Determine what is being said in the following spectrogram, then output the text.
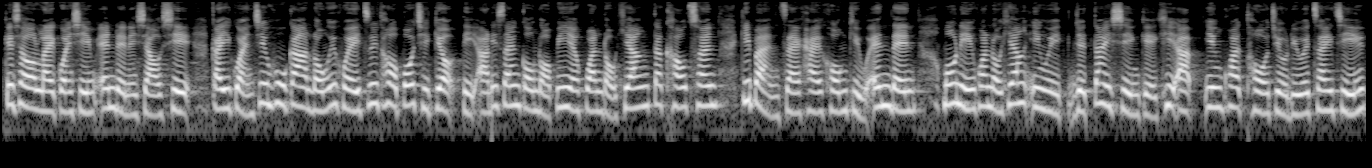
继续来关心演练的消息。嘉义县政府甲农委会水土保持局伫阿里山公路边的欢乐乡德口村举办在开风球演练。模拟欢乐乡因为热带性低气压引发土石流的灾情，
